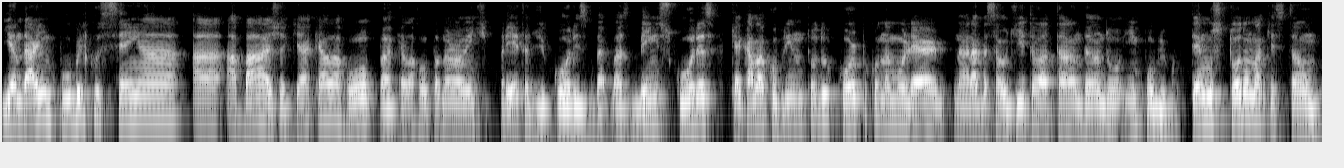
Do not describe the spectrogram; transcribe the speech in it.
e andar em público sem a, a, a baja, que é aquela roupa, aquela roupa normalmente preta, de cores bem escuras, que acaba cobrindo todo o corpo quando a mulher na Arábia Saudita ela está andando em público. Temos toda uma questão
